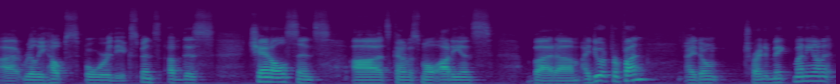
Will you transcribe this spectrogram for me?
Uh, it really helps for the expense of this channel since uh, it's kind of a small audience. But um, I do it for fun. I don't try to make money on it,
